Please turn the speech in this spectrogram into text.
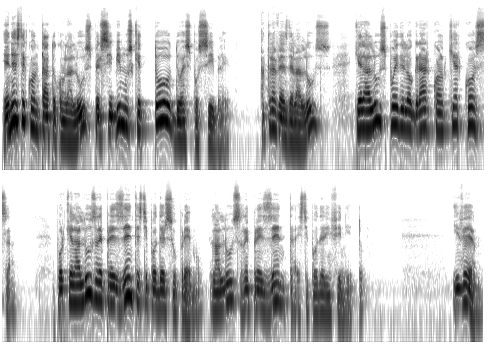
En este contacto con la luz percibimos que todo es posible. A través de la luz, que la luz puede lograr cualquier cosa, porque la luz representa este poder supremo, la luz representa este poder infinito. Y vean,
